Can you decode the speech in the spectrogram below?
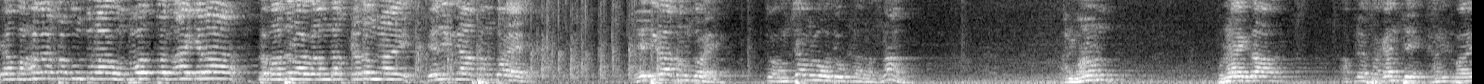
या महाराष्ट्रातून तुला उद्ध्वस्त नाही केला तर माझं नाव रामदास कदम नाही. हे देखील आज सांगतोय. हे देखील आज सांगतोय. तो आमच्यामुळे होते उठणारच ना? आणि म्हणून पुन्हा एकदा आपल्या सगळ्यांचे खालीदभाई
